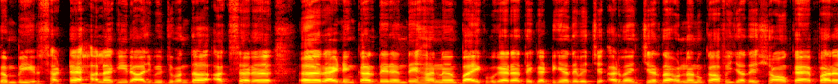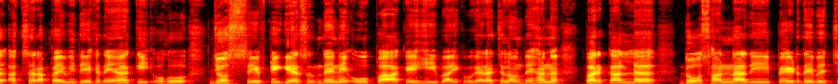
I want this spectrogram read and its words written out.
ਗੰਭੀਰ ਸੱਟ ਹੈ। ਹਾਲਾਂਕਿ ਰਾਜਵੀਰ ਜਵੰਦਾ ਅਕਸਰ ਰਾਈਡਿੰਗ ਕਰਦੇ ਰਹਿੰਦੇ ਹਨ। ਬਾਈਕ ਵਗੈਰਾ ਤੇ ਗੱਡੀਆਂ ਦੇ ਵਿੱਚ ਐਡਵੈਂਚਰ ਦਾ ਉਹਨਾਂ ਨੂੰ ਕਾਫੀ ਜ਼ਿਆਦਾ ਸ਼ੌਂਕ ਹੈ। ਪਰ ਅਕਸਰ ਆਪਾਂ ਇਹ ਵੀ ਦੇਖਦੇ ਹਾਂ ਕਿ ਉਹ ਜੋ ਸੇਫਟੀ ਗੇਅਰਸ ਹੁੰਦੇ ਨੇ, ਉਹ ਪਾ ਕੇ ਹੀ ਬਾਈਕ ਵਗੈਰਾ ਚਲਾਉਂਦੇ ਹਨ। ਪਰ ਕੱਲ ਦੋ ਸਾਨਾਂ ਦੀ ਭੇਟ ਦੇ ਵਿੱਚ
